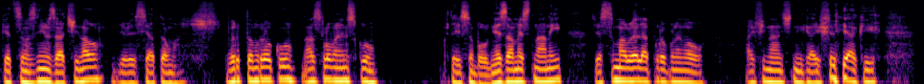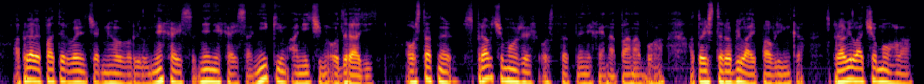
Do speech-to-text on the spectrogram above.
keď som s ním začínal v 94. roku na Slovensku, vtedy som bol nezamestnaný, že som mal veľa problémov, aj finančných, aj všelijakých. A práve Pater Vojenčak mi hovoril, nechaj sa, nenechaj sa nikým a ničím odradiť. A ostatné, sprav čo môžeš, ostatné nechaj na Pána Boha. A to isté robila aj Pavlínka. Spravila čo mohla,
